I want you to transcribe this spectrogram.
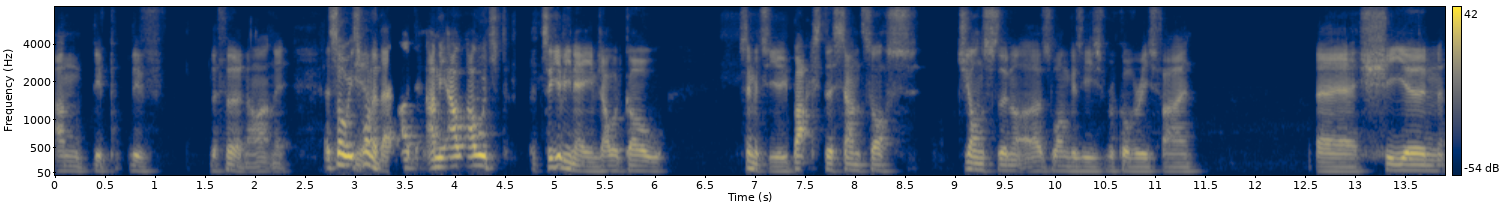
and they've they've the third now, aren't they? And so it's Yeah. one of them. I, I mean, I, I would to give you names, I would go similar to you: Baxter, Santos, Johnston. As long as his recovery is fine. Uh, Sheehan,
